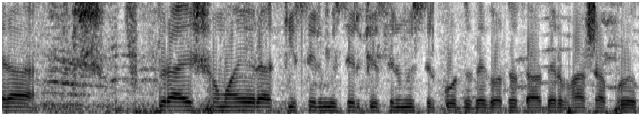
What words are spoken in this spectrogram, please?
এরা প্রায় সময় এরা কিসির মিসির করতে থাকে অর্থাৎ তাদের ভাষা প্রয়োগ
